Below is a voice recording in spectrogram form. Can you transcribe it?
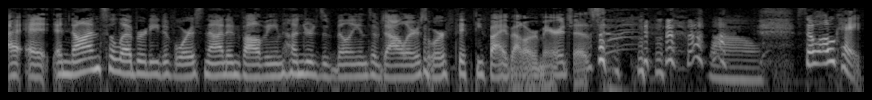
a, a, a non celebrity divorce not involving hundreds of millions of dollars or 55 hour marriages. Wow. So, okay,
